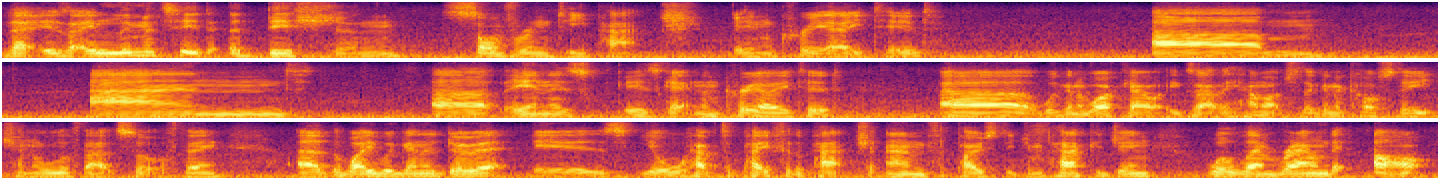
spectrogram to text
there is a limited edition sovereignty patch being created. Um, and uh, Ian is is getting them created. Uh, we're going to work out exactly how much they're going to cost each and all of that sort of thing. Uh, the way we're going to do it is you'll have to pay for the patch and for postage and packaging. We'll then round it up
